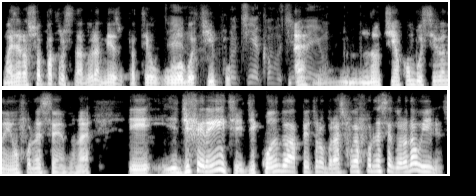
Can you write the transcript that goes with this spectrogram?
mas era só patrocinadora mesmo, para ter o, é, logotipo. Não tinha combustível né? nenhum. Não tinha combustível nenhum fornecendo, né? E, e, diferente de quando a Petrobras foi a fornecedora da Williams.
